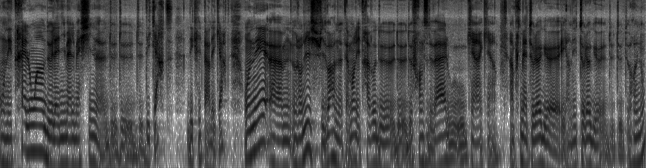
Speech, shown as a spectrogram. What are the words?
On est très loin de l'animal-machine de, Descartes, décrite par Descartes. On est, euh, aujourd'hui, il suffit de voir notamment les travaux de, Franz de Waal, qui est, un, primatologue euh, et un éthologue de, renom,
